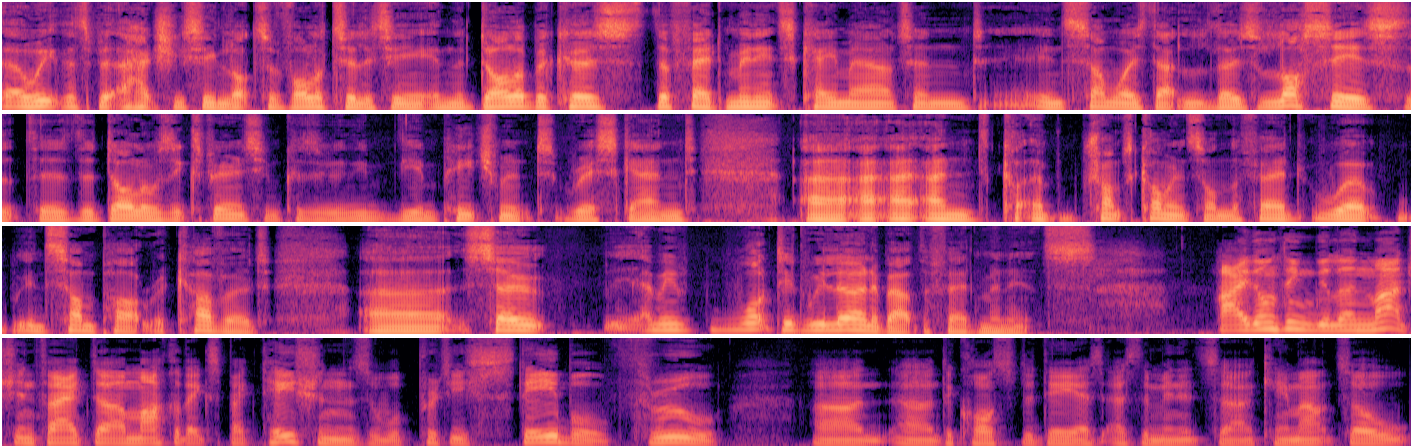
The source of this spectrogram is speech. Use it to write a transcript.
A week that's actually seen lots of volatility in the dollar because the Fed minutes came out, and in some ways that those losses that the, the dollar was experiencing because of the, the impeachment risk and uh, and uh, Trump's comments on the Fed were in some part recovered. Uh, so, I mean, what did we learn about the Fed minutes? I don't think we learned much. In fact, uh, market expectations were pretty stable through uh, uh, the course of the day as, as the minutes uh, came out. So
